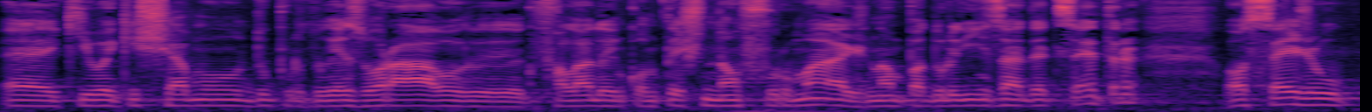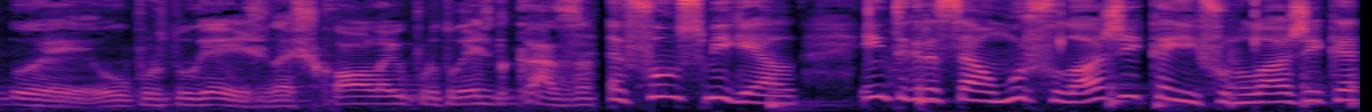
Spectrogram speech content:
eh, que eu aqui chamo do português oral, eh, falado em contextos não formais, não padronizados, etc. Ou seja, o, o português da escola e o português de casa. Afonso Miguel, integração morfológica e fonológica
